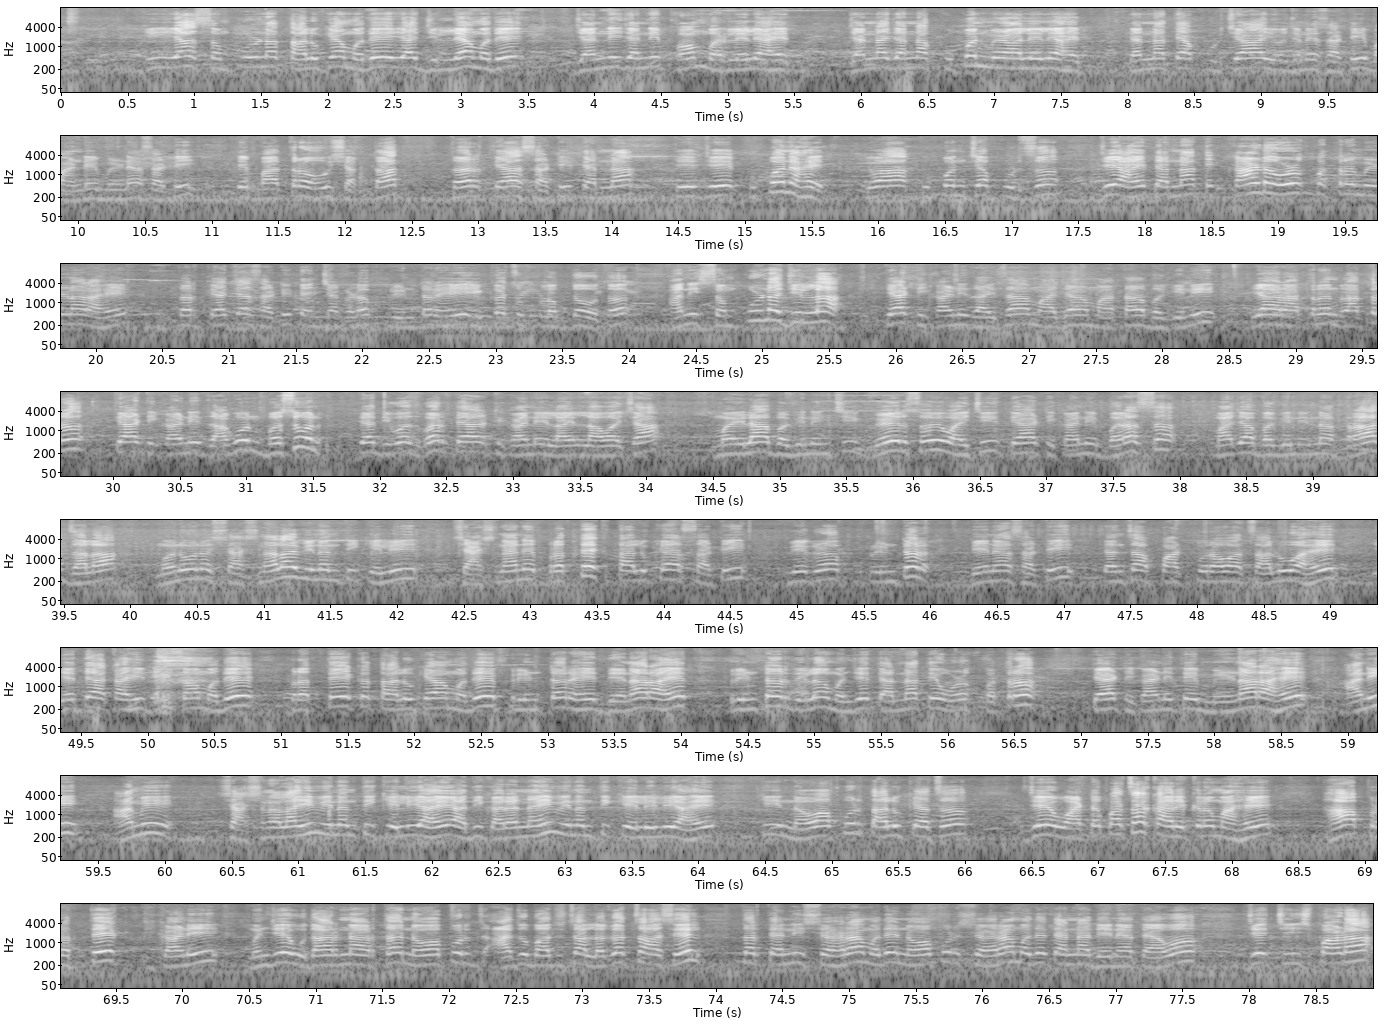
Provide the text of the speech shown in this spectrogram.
की या संपूर्ण तालुक्यामध्ये या जिल्ह्यामध्ये ज्यांनी ज्यांनी फॉर्म भरलेले आहेत ज्यांना ज्यांना कुपन मिळालेले आहेत त्यांना त्या पुढच्या योजनेसाठी भांडे मिळण्यासाठी ते पात्र होऊ शकतात. तर त्यासाठी त्यांना ते जे कुपन आहेत किंवा कुपनच्या पुढचं जे आहे त्यांना ते कार्ड ओळखपत्र मिळणार आहे. तर त्याच्यासाठी त्यांच्याकडं प्रिंटर हे एकच उपलब्ध होतं. आणि संपूर्ण जिल्हा त्या ठिकाणी जायचा. माझ्या माता भगिनी या रात्रनरात्र त्या ठिकाणी जागून बसून त्या दिवसभर त्या ठिकाणी लाईन लावायच्या. महिला भगिनींची गैरसोय व्हायची. त्या ठिकाणी बराचसा माझ्या भगिनींना त्रास झाला. म्हणून शासनाला विनंती केली. शासनाने प्रत्येक तालुक्यासाठी वेगळं प्रिंटर देण्यासाठी त्यांचा पाठपुरावा चालू आहे. येत्या काही दिवसामध्ये प्रत्येक तालुक्यामध्ये प्रिंटर हे देणार आहेत. प्रिंटर दिलं म्हणजे त्यांना ते ओळखपत्र त्या ठिकाणी ते मिळणार आहे. आणि आम्ही शासनालाही विनंती केली आहे अधिकाऱ्यांनाही विनंती केलेली आहे की नवापूर तालुक्याचं जे वाटपाचा कार्यक्रम आहे हा प्रत्येक ठिकाणी म्हणजे उदाहरणार्थ नवापूर आजूबाजूचा लगतचा असेल तर त्यांनी शहरामध्ये नवापूर शहरामध्ये त्यांना देण्यात यावं. जे चिंचपाडा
